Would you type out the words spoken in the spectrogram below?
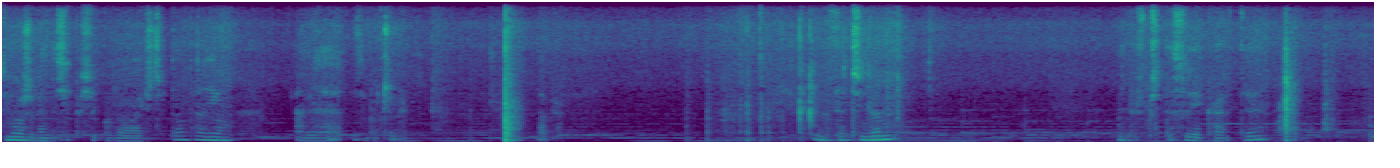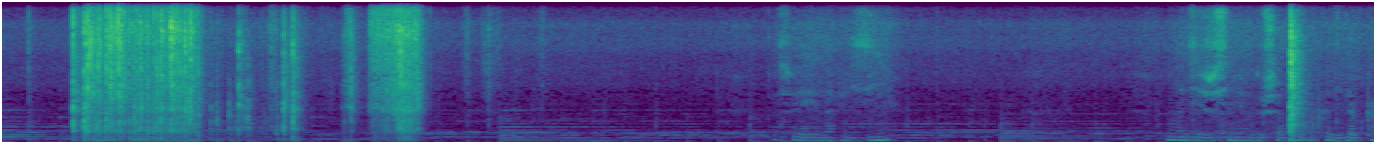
Być może będę się posiłkowała jeszcze tą talią, ale zobaczymy. Dobra. Zaczynam. Najpierw przetasuję karty. Tasuję je na wizji. Mam nadzieję, że się nie uduszę od tego kadzidełka.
